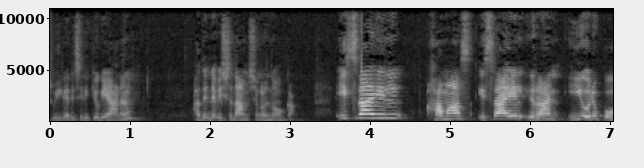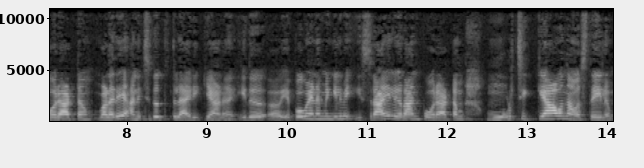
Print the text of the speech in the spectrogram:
സ്വീകരിച്ചിരിക്കുകയാണ്. അതിന്റെ വിശദാംശങ്ങൾ നോക്കാം. ഇസ്രായേൽ ഹമാസ് ഇസ്രായേൽ ഇറാൻ ഈ ഒരു പോരാട്ടം വളരെ അനിശ്ചിതത്വത്തിലായിരിക്കുകയാണ്. ഇത് എപ്പോൾ വേണമെങ്കിലും ഇസ്രായേൽ ഇറാൻ പോരാട്ടം മൂർച്ഛിക്കാവുന്ന അവസ്ഥയിലും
